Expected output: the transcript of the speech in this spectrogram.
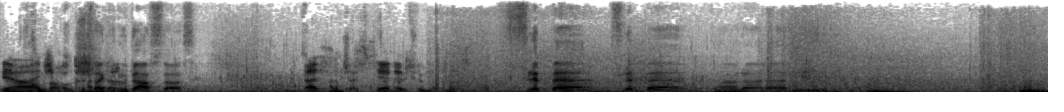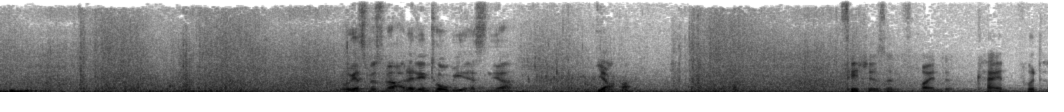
Ja, Nein, ich so gerade. du darfst das. Das ist Mensch, als sehr nett. Flipper, Flipper. Da, da, da, die. So, jetzt müssen wir alle den Tobi essen, ja? Ja, Fische sind Freunde, kein Futter.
